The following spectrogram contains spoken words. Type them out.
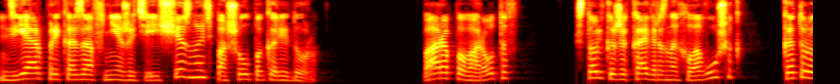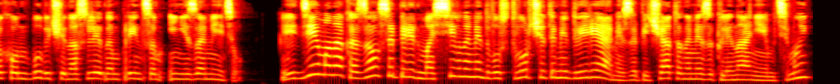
Дьяр, приказав нежити исчезнуть, пошел по коридору. Пара поворотов, столько же каверзных ловушек, которых он, будучи наследным принцем, и не заметил. И демон оказался перед массивными двустворчатыми дверями, запечатанными заклинанием тьмы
